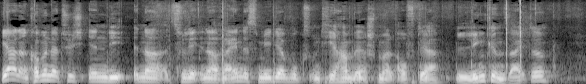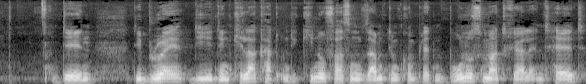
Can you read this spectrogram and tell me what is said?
Ja, dann kommen wir natürlich in die Inner, zu den Innereien des Mediabooks und hier haben wir erstmal auf der linken Seite den, die Blu-ray, die den Killer Cut und die Kinofassung samt dem kompletten Bonusmaterial enthält.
